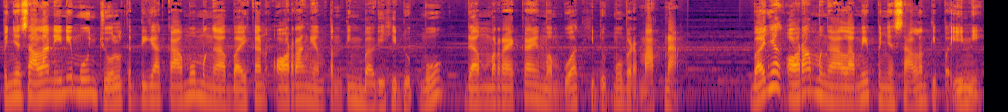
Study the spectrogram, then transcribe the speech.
Penyesalan ini muncul ketika kamu mengabaikan orang yang penting bagi hidupmu dan mereka yang membuat hidupmu bermakna. Banyak orang mengalami penyesalan tipe ini.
